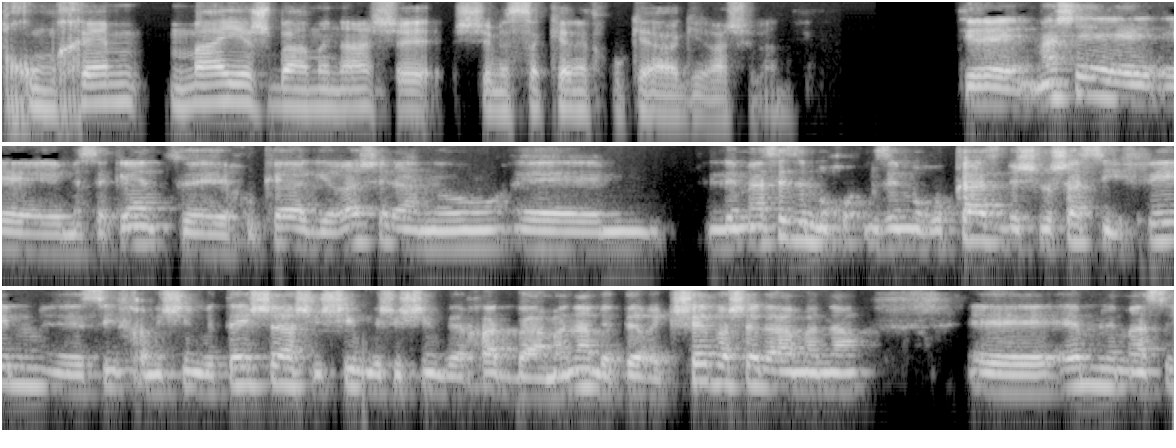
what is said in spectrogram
תחומכם, מה יש באמנה ש, שמסכן את חוקי ההגירה שלנו? תראה, מה שמסכן את אה, חוקי ההגירה שלנו, אה, למעשה זה, זה מרוכז בשלושה סעיפים, אה, סעיף 59, 60 ו-61 באמנה, בפרק 7 של האמנה, הם למעשה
